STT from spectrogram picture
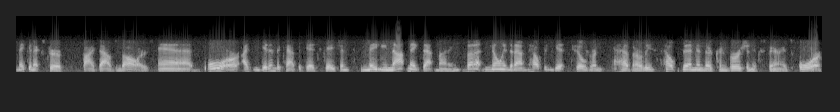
make an extra five thousand dollars and or I can get into Catholic education, maybe not make that money, but knowing that I'm helping get children to heaven or at least help them in their conversion experience or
